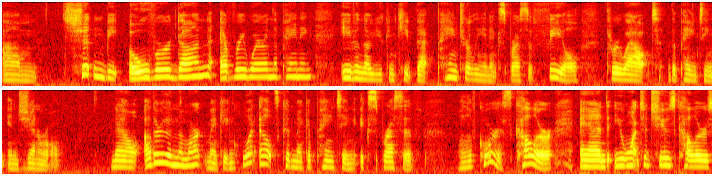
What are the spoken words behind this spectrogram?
um, shouldn't be overdone everywhere in the painting, even though you can keep that painterly and expressive feel throughout the painting in general. Now, other than the mark making, what else could make a painting expressive? Well, of course, color. And you want to choose colors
